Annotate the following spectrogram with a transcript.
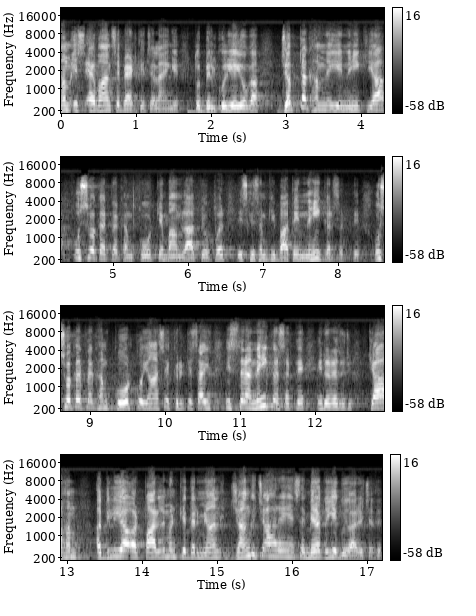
हम इस ऐवान से बैठ के चलाएँगे। तो बिल्कुल यही होगा। जब तक हमने ये नहीं किया, उस वक्त तक हम कोर्ट के मामला के ऊपर इस किस्म की बातें नहीं कर सकते। उस वक्त तक हम कोर्ट को यहाँ से क्रिटिसाइज इस तरह नहीं कर सकते इन रेजोल्यूशन क्या हम अदलिया और पार्लियामेंट के दरमियान जंग चाह रहे हैं? सर मेरा तो ये गुजारिश है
